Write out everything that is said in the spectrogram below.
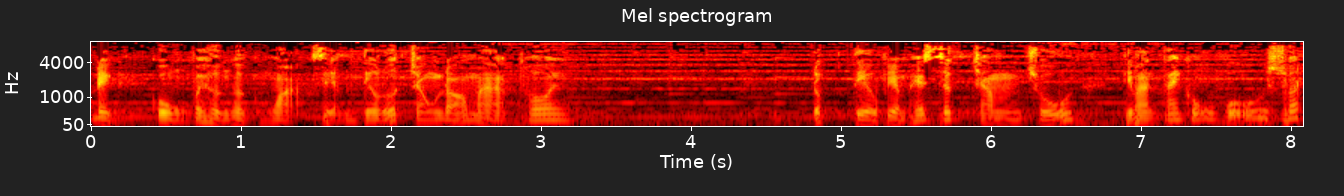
đỉnh cùng với hừng hực hỏa diễm tiêu đốt trong đó mà thôi. đục tiêu viêm hết sức chăm chú, thì bàn tay cũng vũ xuất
